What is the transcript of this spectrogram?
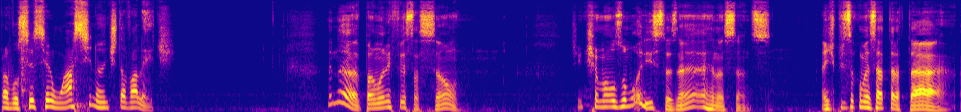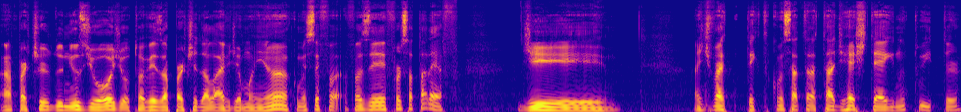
para você ser um assinante da Valete Renan, pra manifestação, tinha que chamar os humoristas, né, Renan Santos? A gente precisa começar a tratar, a partir do news de hoje, ou talvez a partir da live de amanhã, comecei a fa- fazer força-tarefa. De. A gente vai ter que começar a tratar de hashtag no Twitter.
